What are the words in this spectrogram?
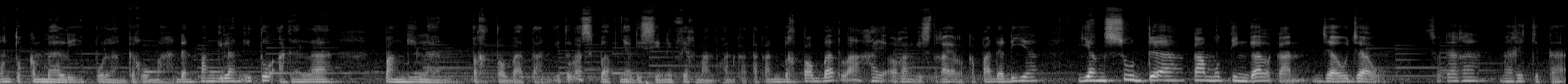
untuk kembali pulang ke rumah dan panggilan itu adalah panggilan pertobatan. Itulah sebabnya di sini firman Tuhan katakan bertobatlah hai orang Israel kepada Dia yang sudah kamu tinggalkan jauh-jauh. Saudara, mari kita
